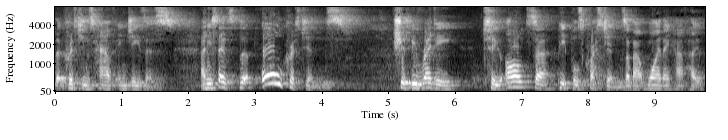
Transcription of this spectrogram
that Christians have in Jesus. And he says that all Christians should be ready to answer people's questions about why they have hope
